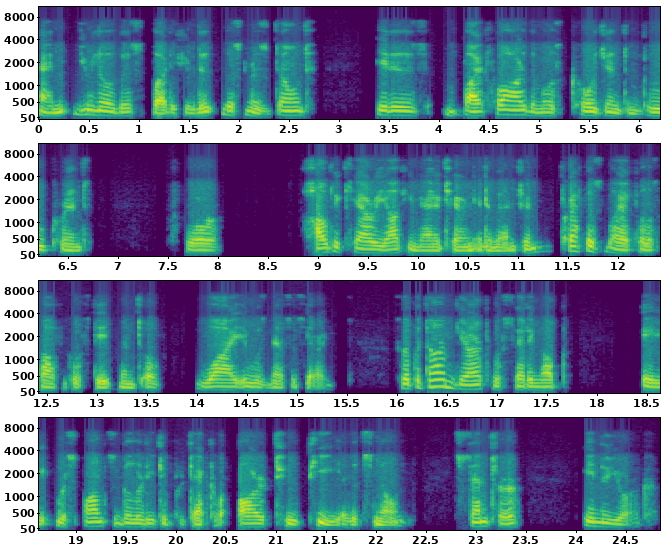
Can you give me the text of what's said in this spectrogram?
And you know this, but if your listeners don't, it is by far the most cogent blueprint for how to carry out humanitarian intervention, prefaced by a philosophical statement of why it was necessary. So at the time, Gareth was setting up a responsibility to protect, or R2P as it's known, center in New York.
